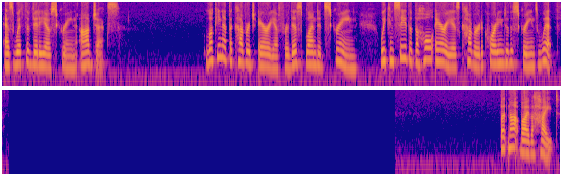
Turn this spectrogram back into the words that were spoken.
as with the video screen objects. Looking at the coverage area for this blended screen, we can see that the whole area is covered according to the screen's width. But not by the height.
